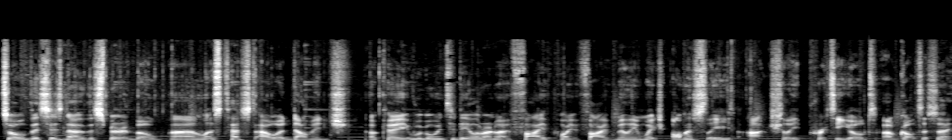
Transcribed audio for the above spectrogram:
So this is now the Spirit Bow, and uh, let's test our damage. Okay, we're going to deal around about 5.5 million, which honestly, is actually pretty good, I've got to say.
